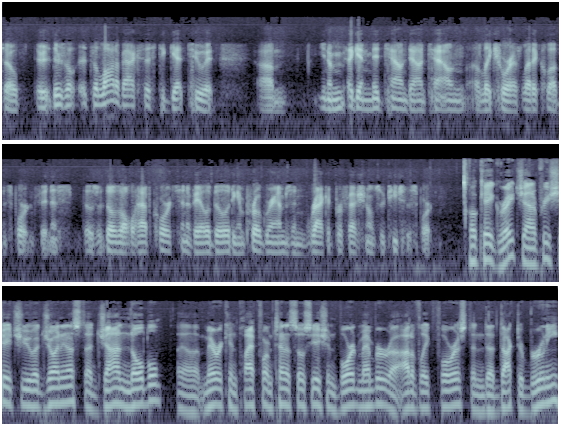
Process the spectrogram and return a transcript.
So there, there's a, it's a lot of access to get to it. Um, you know, again, Midtown, downtown, uh, Lakeshore Athletic Club, and Sport and Fitness. Those those all have courts and availability and programs and racket professionals who teach the sport. Okay, great, John. Appreciate you uh, joining us. Uh, John Noble, uh, American Platform Tennis Association board member uh, out of Lake Forest, and uh, Dr. Bruene,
